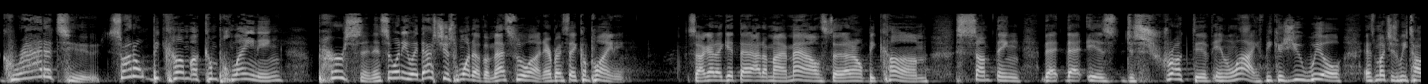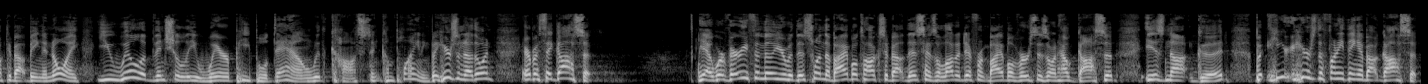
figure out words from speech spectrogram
gratitude so I don't become a complaining person. And so anyway, that's just one of them. That's the one. Everybody say complaining. So I got to get that out of my mouth so that I don't become something that, that is destructive in life because you will, as much as we talked about being annoying, you will eventually wear people down with constant complaining. But here's another one. Everybody say gossip. Yeah, we're very familiar with this one. The Bible talks about this, has a lot of different Bible verses on how gossip is not good. But here, here's the funny thing about gossip.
